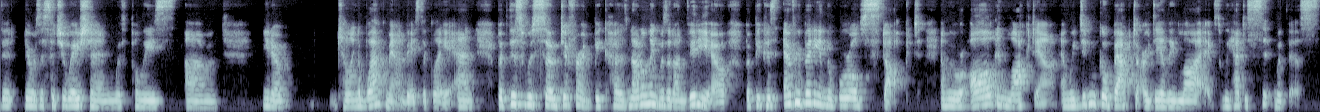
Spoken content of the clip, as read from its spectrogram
that there was a situation with police, um, you know, killing a black man basically. And but this was so different because not only was it on video but because everybody in the world stopped and we were all in lockdown and we didn't go back to our daily lives. We had to sit with this.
